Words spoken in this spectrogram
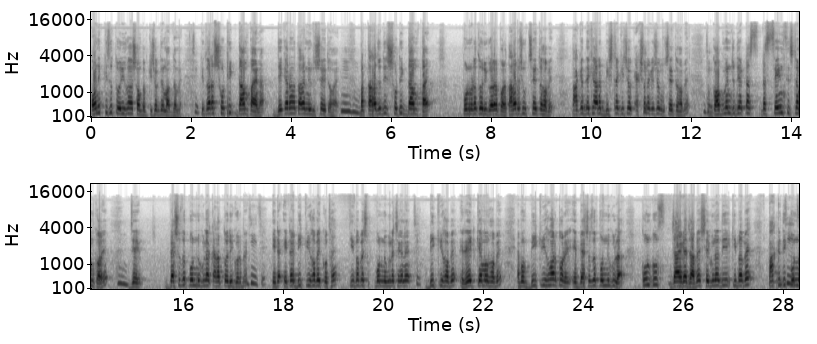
অনেক কিছু তৈরি হওয়া সম্ভব কৃষকদের মাধ্যমে। কিন্তু তারা সঠিক দাম পায় না যে কারণে তারা নিরুৎসাহিত হয়। বাট তারা যদি সঠিক দাম পায় পণ্যটা তৈরি করার পরে তারা বেশি উৎসাহিত হবে। তাকে দেখে আরও বিশটা কৃষক একশোটা কৃষক উৎসাহিত হবে। তো গভর্নমেন্ট যদি একটা একটা সেম সিস্টেম করে যে ভেষজ পণ্যগুলো কারা তৈরি করবে। এটা এটা বিক্রি হবে কোথায় কীভাবে পণ্যগুলো সেখানে বিক্রি হবে রেট কেমন হবে এবং বিক্রি হওয়ার পরে এই ভেষজ পণ্যগুলা কোন কোন জায়গায় যাবে সেগুলো দিয়ে কীভাবে প্রাকৃতিক পণ্য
